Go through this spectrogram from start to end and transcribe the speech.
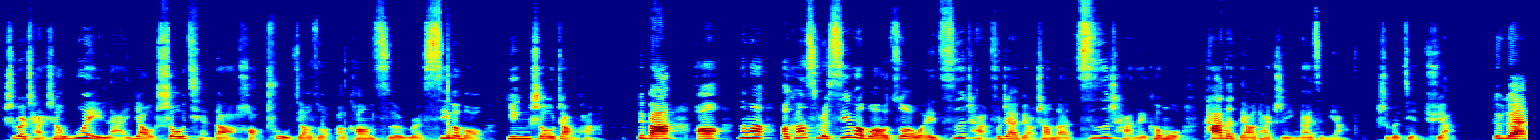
是不是产生未来要收钱的好处，叫做 accounts receivable 应收账款？对吧？好，那么 accounts receivable 作为资产负债表上的资产类科目，它的 delta 值应该怎么样？是不是减去啊？对不对？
